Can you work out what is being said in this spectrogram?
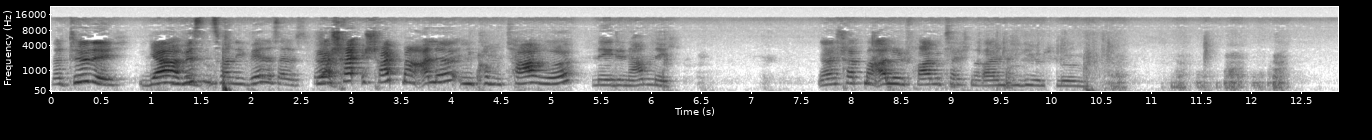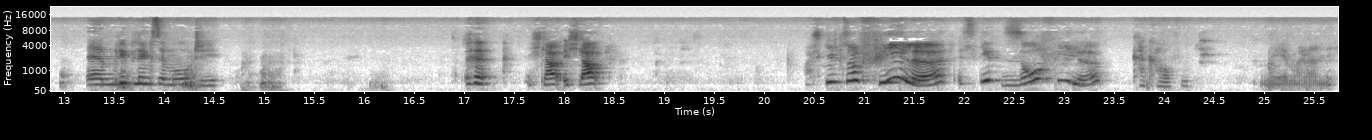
Natürlich. Ja, Wir wissen zwar nicht, wer das alles Ja, hört. schrei schreibt mal alle in die Kommentare. Nee, den Namen nicht. Ja, schreibt mal alle ein Fragezeichen rein, die die uns mögen. Ähm, Lieblings-Emoji. Ich glaube, ich glaube. Es gibt so viele. Es gibt so viele. Kackhaufen. Nee, meiner nicht.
